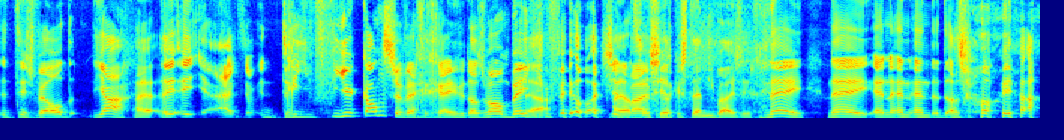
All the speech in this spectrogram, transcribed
het is wel, d- ja, Hij- eh, eh, heeft drie, vier kansen weggegeven. Dat is wel een beetje Ja. veel als je Hij het had maar... zijn circus tent niet bij zich. Nee, nee, en, en, en dat is wel, ja,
